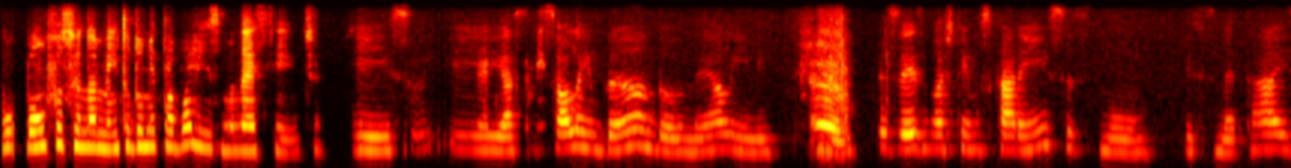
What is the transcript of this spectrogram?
o bom funcionamento do metabolismo, né, Cíntia? Isso, e é, assim, só lembrando, né, Aline, é. às vezes nós temos carências no, nesses metais,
